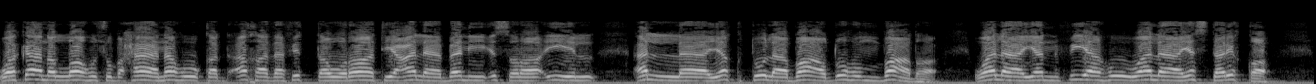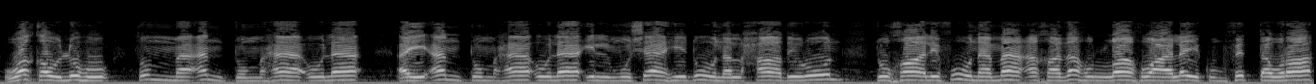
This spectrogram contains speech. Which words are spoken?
وكان الله سبحانه قد أخذ في التوراة على بني إسرائيل ألا يقتل بعضهم بعضا ولا ينفيه ولا يسترقه. وقوله ثم أنتم هؤلاء أي أنتم هؤلاء المشاهدون الحاضرون تخالفون ما أخذه الله عليكم في التوراة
